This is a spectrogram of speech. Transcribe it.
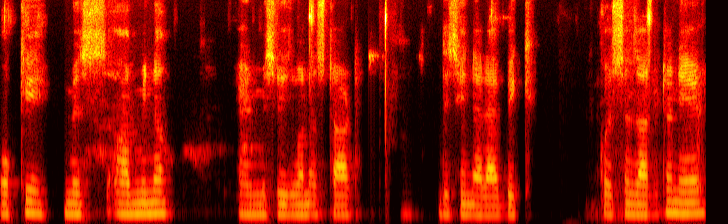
Okay, Miss Amina and Miss Rizwana start this in Arabic. Questions are written here.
